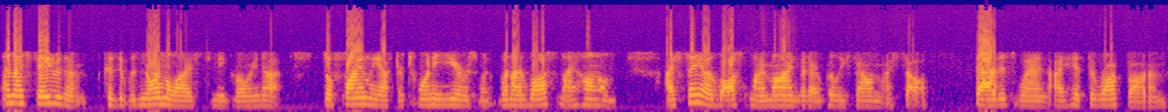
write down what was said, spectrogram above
and I stayed with him because it was normalized to me growing up. So finally, after 20 years, when when I lost my home, I say I lost my mind, but I really found myself. That is when I hit the rock bottom,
